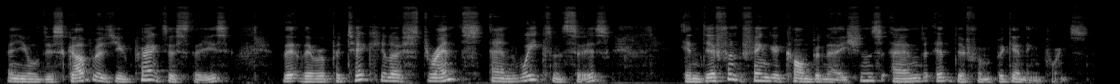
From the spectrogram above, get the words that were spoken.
And you'll discover as you practice these that there are particular strengths and weaknesses in different finger combinations and at different beginning points.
